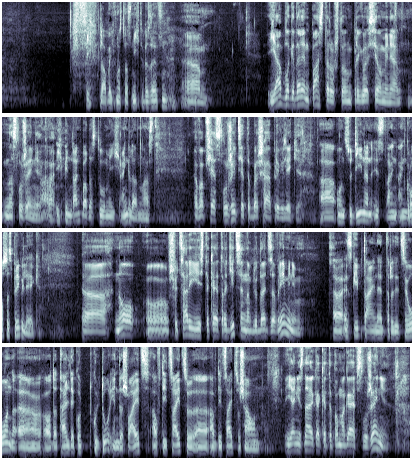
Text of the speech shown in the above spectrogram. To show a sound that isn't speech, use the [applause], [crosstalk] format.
Ich glaube, ich muss das nicht übersetzen. Ähm, Я благодарен пастору, что он пригласил меня на служение. к Äh, вам. Ich bin dankbar, dass du mich eingeladen hast. Вообще служить это большая привилегия. Äh, Und zu dienen ist ein, ein großes Privileg. Äh, Но э, в Швейцарии есть такая традиция наблюдать за временем. Äh, Es gibt eine Tradition äh, oder Teil der Kult- Kultur in der Schweiz, auf die Zeit zu, äh, auf die Zeit zu schauen. Я не знаю, как это помогает в служении,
